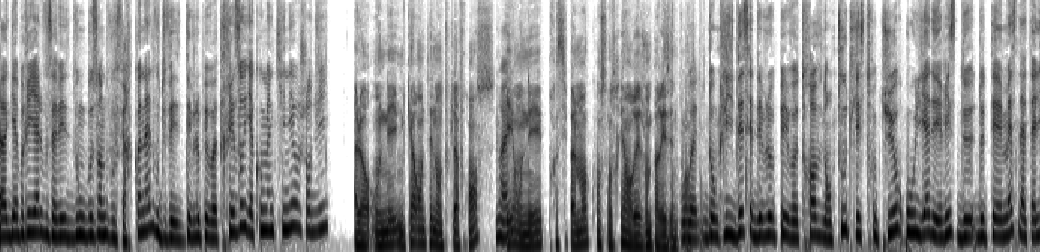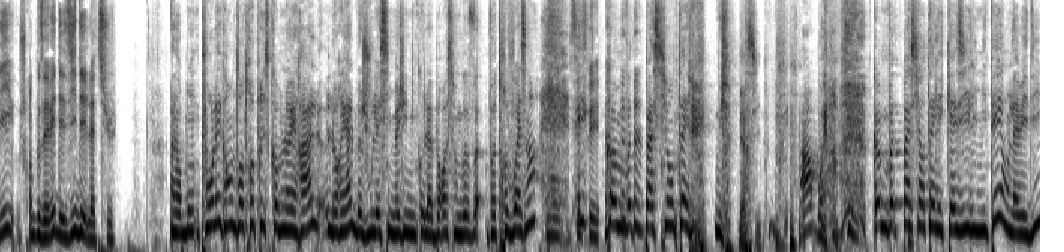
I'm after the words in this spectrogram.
Euh, Gabriel, vous avez donc besoin de vous faire connaître. Vous devez développer votre réseau. Il y a combien de kinés aujourd'hui? Alors, on est une quarantaine dans toute la France Ouais. et on est principalement concentré en région parisienne. Ouais. Donc, l'idée, c'est de développer votre offre dans toutes les structures où il y a des risques de, de TMS. Nathalie, je crois que vous avez des idées là-dessus. Alors bon, pour les grandes entreprises comme L'Oréal, L'Oréal, bah, je vous laisse imaginer une collaboration avec vo- votre voisin. c'est Et fait. comme votre patientèle, oui, Merci. hein, voilà, comme votre patientèle est quasi limitée, on l'avait dit,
